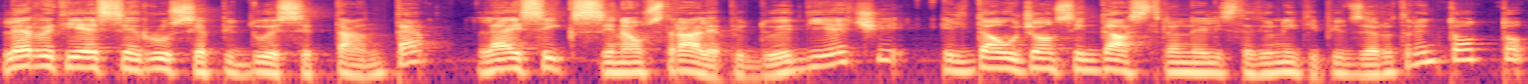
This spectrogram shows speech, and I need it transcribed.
l'RTS in Russia più 2,70, l'ASX in Australia più 2,10, il Dow Jones Industrial negli Stati Uniti più 0,38,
